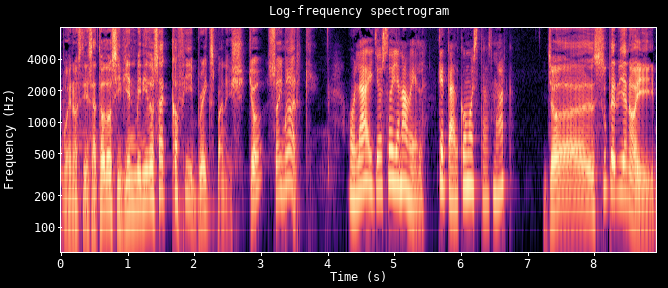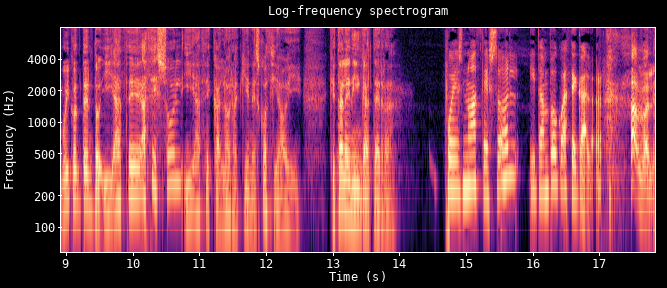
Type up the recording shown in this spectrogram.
Buenos días a todos y bienvenidos a Coffee Break Spanish. Yo soy Mark. Hola, y yo soy Anabel. ¿Qué tal? ¿Cómo estás, Mark? Yo súper bien hoy, muy contento. Y hace, hace sol y hace calor aquí en Escocia hoy. ¿Qué tal en Inglaterra? Pues no hace sol y tampoco hace calor. Ah, vale.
